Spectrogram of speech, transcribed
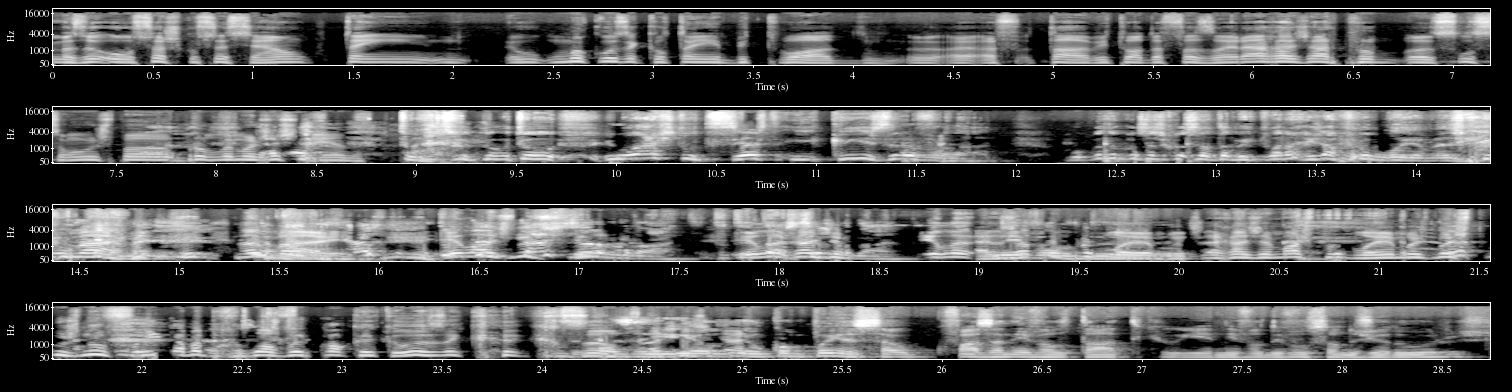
Mas o, o Sérgio Conceição tem uma coisa que ele tem habituado uh, a, a- está habituado a fazer é arranjar pro- uh, soluções para problemas género. Tu, tu, tu, tu- eu acho que tu disseste e querias dizer a verdade. Uma coisa que vocês estão habituados a arranjar problemas. Também. Ele às estás a vezes dizer a verdade. Ele arranja, verdade. ele A já nível tem de- problemas, arranja mais problemas, mas depois no fim acaba por resolver qualquer coisa que, que Mas resolve. aí ele, ele compensa o que faz a nível tático e a nível de evolução dos jogadores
